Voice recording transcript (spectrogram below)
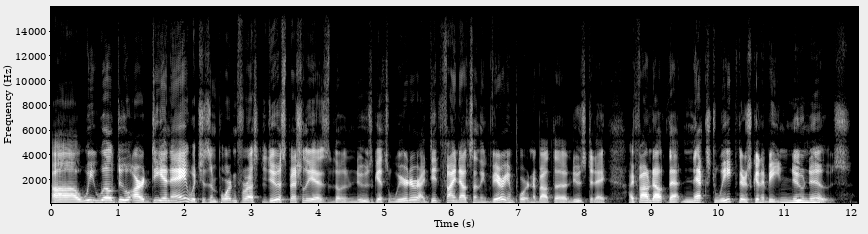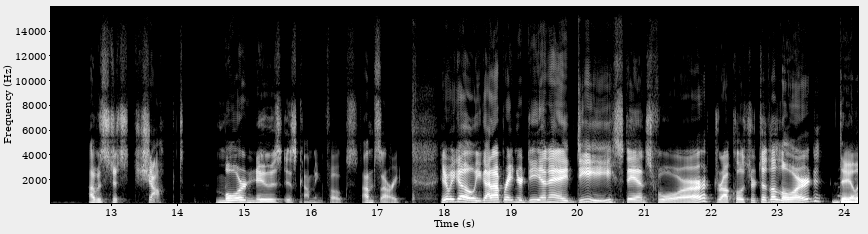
Uh, we will do our DNA, which is important for us to do, especially as the news gets weirder. I did find out something very important about the news today. I found out that next week there's going to be new news. I was just shocked. More news is coming, folks. I'm sorry. Here we go. You got to operate in your DNA. D stands for draw closer to the Lord. Daily.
